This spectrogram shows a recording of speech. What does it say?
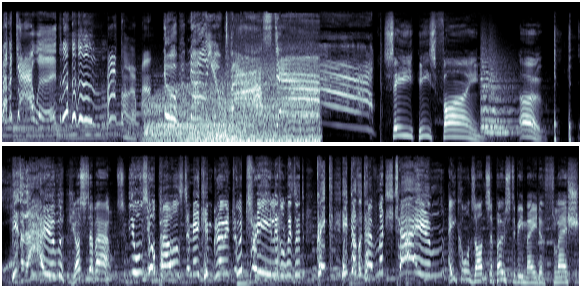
I'm a coward! no, no, you bastard! See, he's fine. Oh, alive! just about. Use your powers to make him grow into a tree, little wizard! Quick! He doesn't have much time! Acorns aren't supposed to be made of flesh.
